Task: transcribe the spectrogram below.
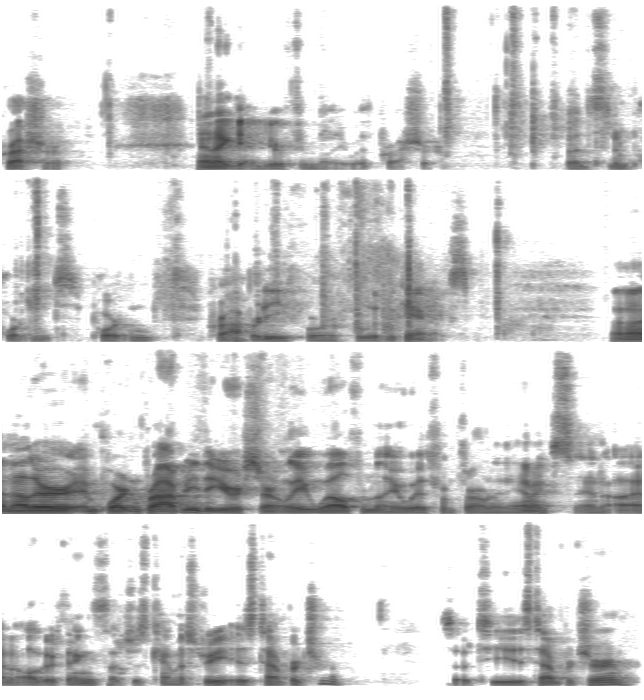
pressure. And again, you're familiar with pressure but it's an important, important property for fluid mechanics. Uh, another important property that you're certainly well familiar with from thermodynamics and, uh, and other things such as chemistry is temperature. So T is temperature.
